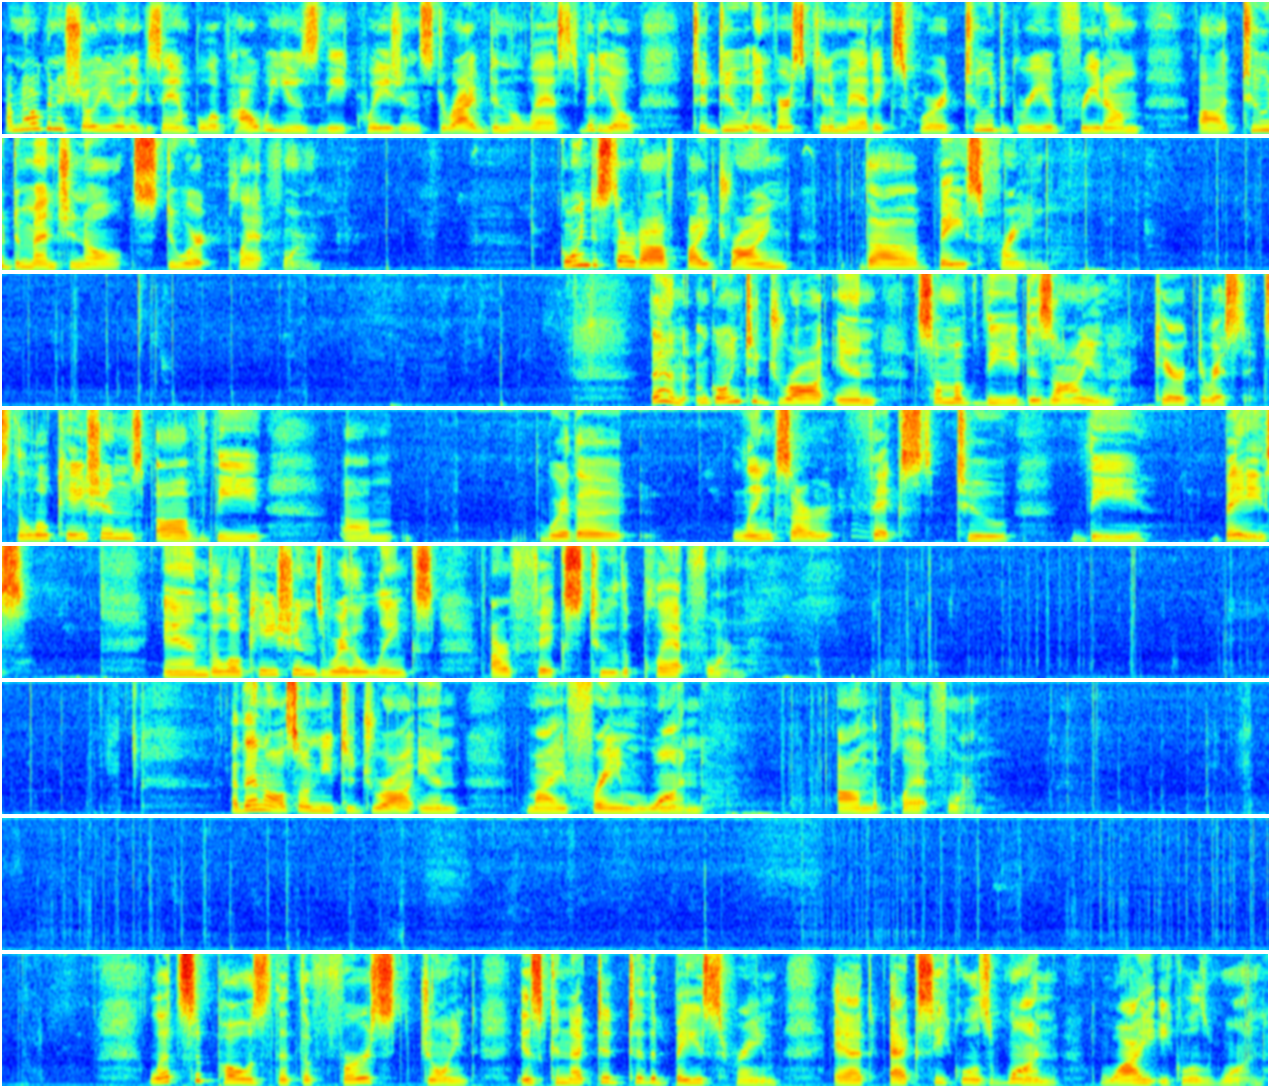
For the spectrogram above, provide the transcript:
I'm now going to show you an example of how we use the equations derived in the last video to do inverse kinematics for a 2 degree of freedom, uh, two-dimensional Stewart platform. Going to start off by drawing the base frame. Then I'm going to draw in some of the design characteristics. The locations of the um, where the links are fixed to the base and the locations where the links are fixed to the platform. I then also need to draw in my frame 1 on the platform. Let's suppose that the first joint is connected to the base frame at x equals 1, y equals 1.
